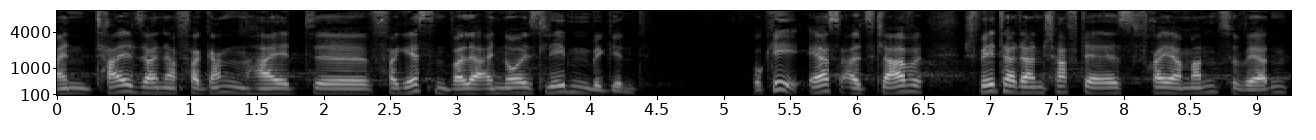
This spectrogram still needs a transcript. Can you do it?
einen Teil seiner Vergangenheit äh, vergessen, weil er ein neues Leben beginnt. Okay, erst als Sklave, später dann schafft er es, freier Mann zu werden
